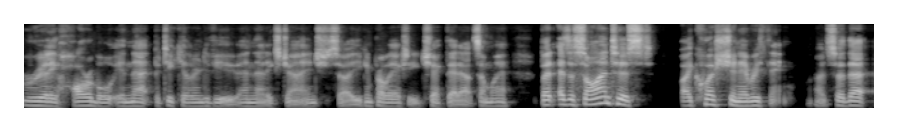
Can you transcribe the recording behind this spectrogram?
really horrible in that particular interview and that exchange. So you can probably actually check that out somewhere. But as a scientist, I question everything, right? So that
